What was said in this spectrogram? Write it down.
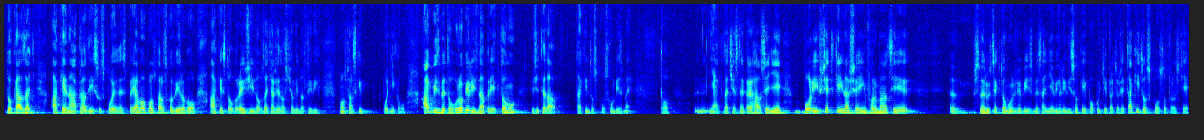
dokázať, aké náklady sú spojené s priamou polnospodárskou výrobou aké s tou režijnou zaťaženosťou jednotlivých polnospodárských podnikov. Ak by sme to urobili napriek tomu, že teda takýmto spôsobom by sme to nejak na čestné prehlásenie, boli všetky naše informácie smerujúce k tomu, že by sme sa nevyhli vysokej pokute, pretože takýto spôsob proste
